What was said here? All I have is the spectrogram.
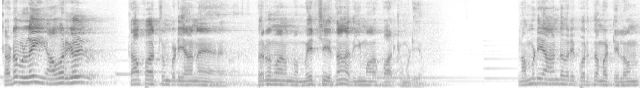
கடவுளை அவர்கள் காப்பாற்றும்படியான பெருமான முயற்சியை தான் அதிகமாக பார்க்க முடியும். நம்முடைய ஆண்டவரை பொறுத்த மட்டிலும்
